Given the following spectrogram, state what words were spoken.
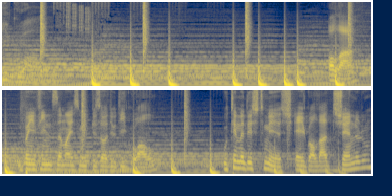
Igual. Olá, bem-vindos a mais um episódio de Igual. O tema deste mês é a igualdade de género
